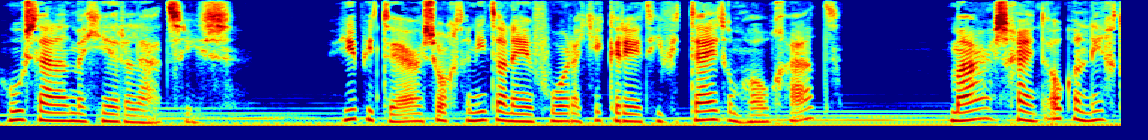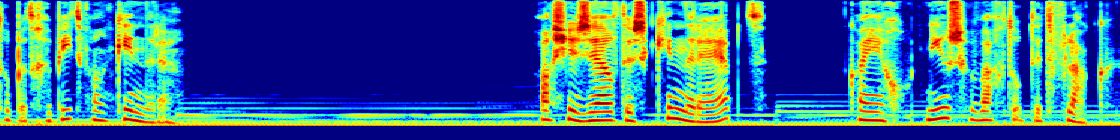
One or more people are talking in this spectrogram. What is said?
Hoe staat het met je relaties? Jupiter zorgt er niet alleen voor dat je creativiteit omhoog gaat, maar schijnt ook een licht op het gebied van kinderen. Als je zelf dus kinderen hebt, kan je goed nieuws verwachten op dit vlak.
